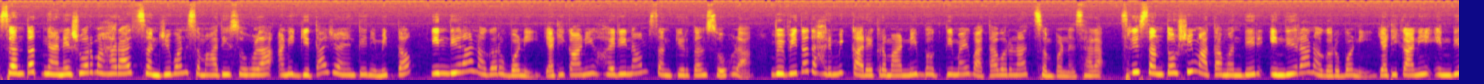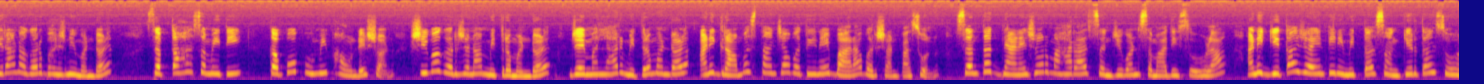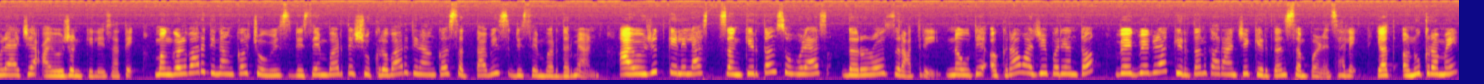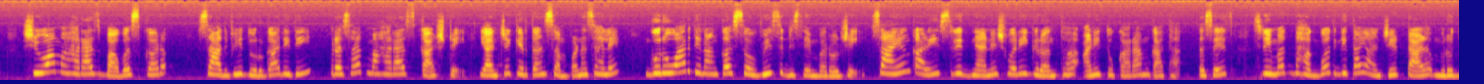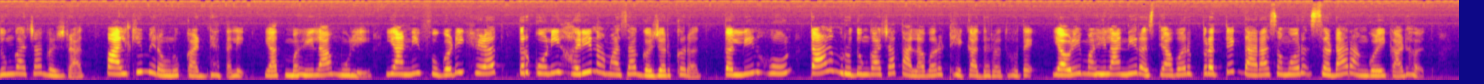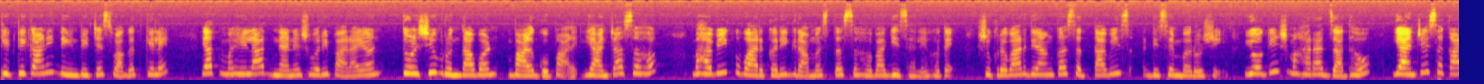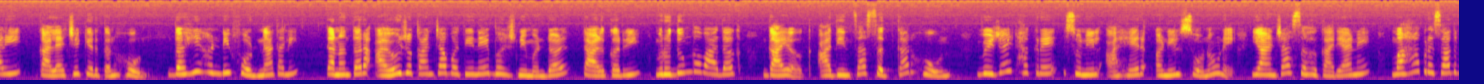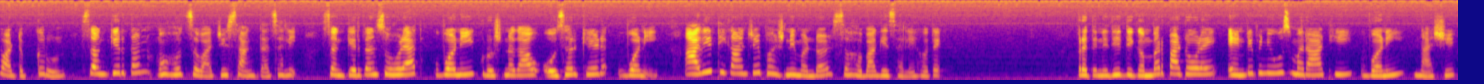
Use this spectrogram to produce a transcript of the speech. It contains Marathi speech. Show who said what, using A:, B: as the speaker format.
A: संत ज्ञानेश्वर महाराज संजीवन समाधी सोहळा आणि गीता जयंती निमित्त इंदिरानगर वणी या ठिकाणी हरिनाम संकीर्तन सोहळा विविध धार्मिक कार्यक्रमांनी भक्तिमय वातावरणात संपन्न झाला. श्री संतोषी माता मंदिर इंदिरानगर वणी या ठिकाणी इंदिरानगर भजनी मंडळ सप्ताह समिती तपोभूमी फाउंडेशन शिवगर्जना मित्रमंडळ जयमल्हार मित्रमंडळ आणि ग्रामस्थांच्या वतीने बारा वर्षांपासून संत ज्ञानेश्वर महाराज संजीवन समाधी सोहळा आणि गीता जयंती निमित्त संकीर्तन सोहळ्याचे आयोजन केले जाते. मंगळवार दिनांक चोवीस डिसेंबर ते शुक्रवार दिनांक सत्तावीस डिसेंबर दरम्यान आयोजित केलेल्या संकीर्तन सोहळ्यास दररोज रात्री नऊ ते अकरा वाजेपर्यंत वेगवेगळ्या कीर्तनकारांचे कीर्तन संपन्न झाले. यात अनुक्रमे शिवा महाराज बावस्कर साध्वी दुर्गादिदी प्रसाद महाराज काष्टे यांचे कीर्तन संपन्न झाले. गुरुवार दिनांक सव्वीस डिसेंबर रोजी सायंकाळी श्री ज्ञानेश्वरी ग्रंथ आणि तुकाराम गाथा तसेच श्रीमद भागवत गीता यांची टाळ मृदुंगाच्या गजरात पालखी मिरवणूक काढण्यात आली. यात महिला मुली यांनी फुगडी खेळत तर कोणी हरिनामाचा गजर करत तल्लीन होऊन टाळ मृदुंगाच्या तालावर ठेका धरत होते. यावेळी महिलांनी रस्त्यावर प्रत्येक दारासमोर सडा रांगोळी काढत ठिकठिकाणी दिंडीचे स्वागत केले. यात महिला ज्ञानेश्वरी पारायण तुळशी वृंदावन बाळगोपाळ यांच्यासह भाविक वारकरी ग्रामस्थ सहभागी झाले होते. शुक्रवार दिनांक सत्तावीस डिसेंबर रोजी योगेश महाराज जाधव यांचे सकाळी काल्याचे कीर्तन होऊन दही हंडी फोडण्यात आली. त्यानंतर आयोजकांच्या वतीने भजनी मंडळ टाळकरी मृदुंगवादक गायक आदींचा सत्कार होऊन विजय ठाकरे सुनील आहेर अनिल सोनवणे यांच्या सहकार्याने महाप्रसाद वाटप करून संकीर्तन महोत्सवाची सांगता झाली. संकीर्तन सोहळ्यात वणी कृष्णगाव ओझरखेड वणी आदी ठिकाणचे भजनी मंडळ सहभागी झाले होते. प्रतिनिधी दिगंबर पाटोळे एनटीव्ही न्यूज मराठी वणी नाशिक.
